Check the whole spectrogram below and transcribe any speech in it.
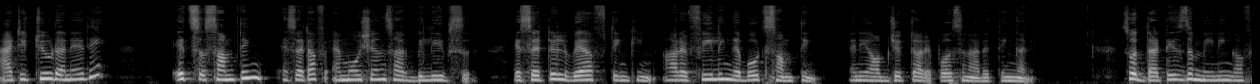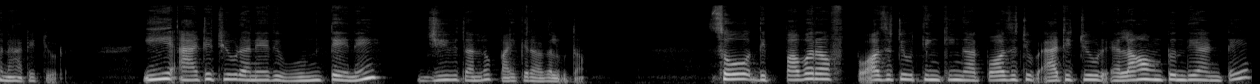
యాటిట్యూడ్ అనేది it's something a set of emotions or believes a settled way of thinking or a feeling about something. Any object or a person or a thing అని. So that is the meaning of an attitude ఈ యాటిట్యూడ్ అనేది ఉంటేనే జీవితంలో పైకి రాగలుగుతాం. So the power of positive thinking or positive attitude ఎలా ఉంటుంది అంటే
